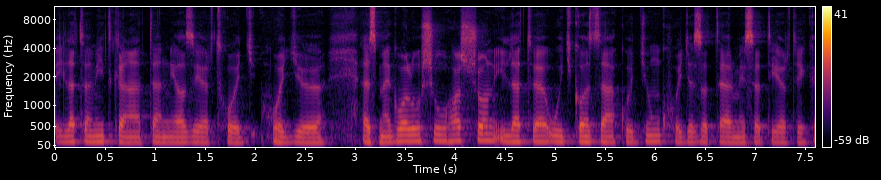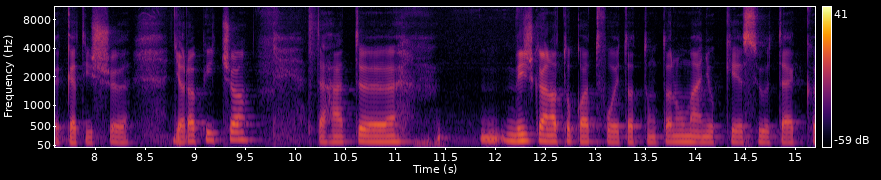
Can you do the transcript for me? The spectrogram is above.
illetve mit kellene tenni azért, hogy, hogy ez megvalósulhasson, illetve úgy gazdálkodjunk, hogy ez a természeti értékeket is gyarapítsa. Tehát vizsgálatokat folytattunk, tanulmányok készültek.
